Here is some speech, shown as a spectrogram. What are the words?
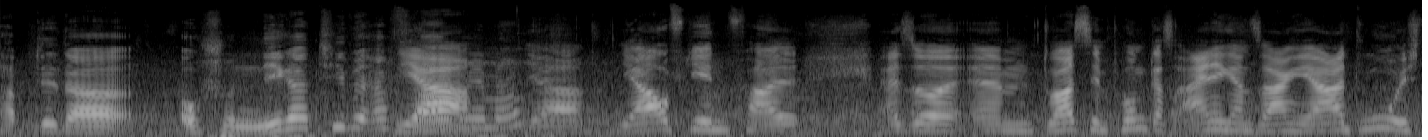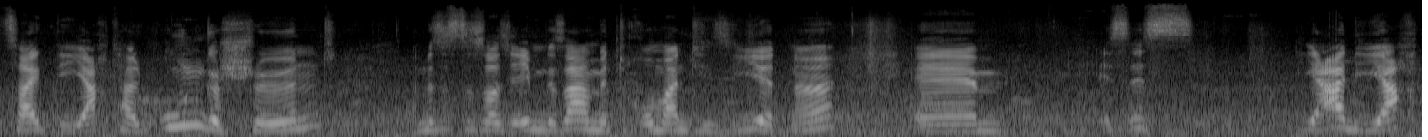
habt ihr da auch schon negative Erfahrungen Ja, gemacht? ja, ja, auf jeden Fall. Also ähm, du hast den Punkt, dass einige dann sagen, ja du, ich zeig die Yacht halt ungeschönt. Und das ist das, was ich eben gesagt habe, mit romantisiert. Ne? Ähm, es ist, ja, die Yacht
